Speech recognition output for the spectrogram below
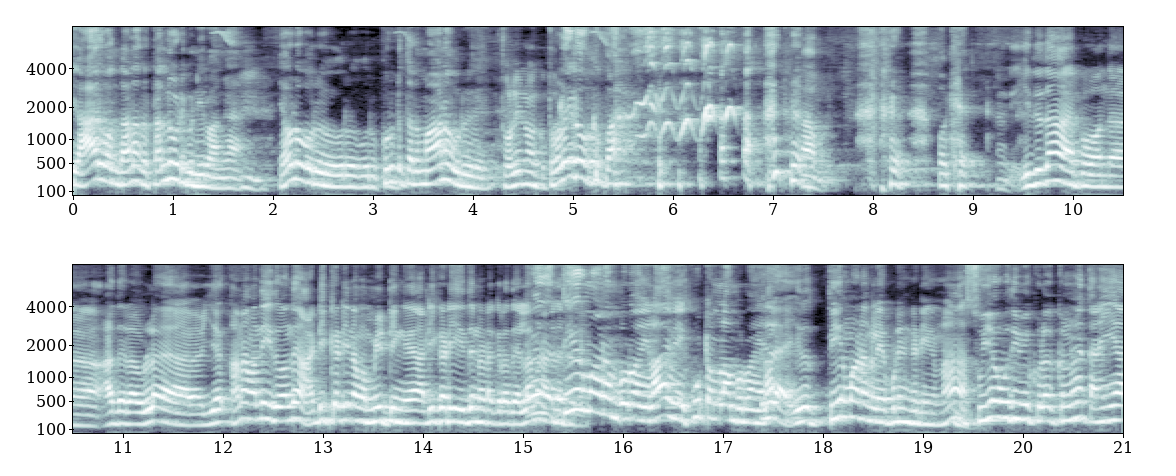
யார் வந்தாலும் அதை தள்ளுபடி பண்ணிடுவாங்க எவ்வளோ ஒரு ஒரு ஒரு குருட்டுத்தனமான ஒரு தொலைநோக்கு தொலைநோக்கு பா ஆமா. ஓகே இதுதான் இப்போ அந்த அதுல உள்ள எ- ஆனா வந்து இது வந்து அடிக்கடி நம்ம மீட்டிங்கு அடிக்கடி இது நடக்கிறது எல்லாமே தீர்மானம் போடுவாங்களா? இவங்க கூட்டம்லாம் போடுவாங்களா? இல்ல இது தீர்மானங்கள் எப்படின்னு கேட்டீங்கன்னா சுய உதவி குழுக்குன்னு தனியா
